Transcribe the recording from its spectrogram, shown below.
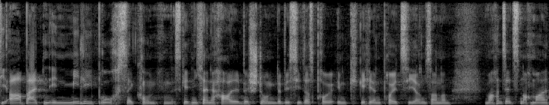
die arbeiten in Millibruchsekunden. Es geht nicht eine halbe Stunde, bis Sie das im Gehirn projizieren, sondern machen Sie jetzt nochmal,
